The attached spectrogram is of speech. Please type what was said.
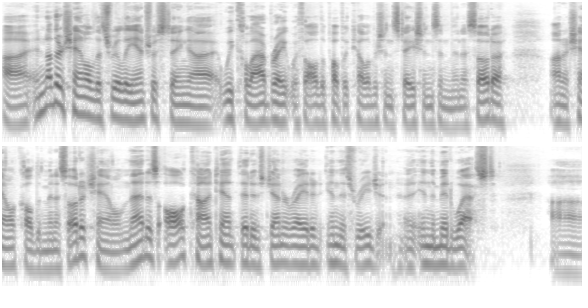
Uh, another channel that's really interesting, uh, we collaborate with all the public television stations in Minnesota on a channel called the Minnesota Channel, and that is all content that is generated in this region, uh, in the Midwest. Uh,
